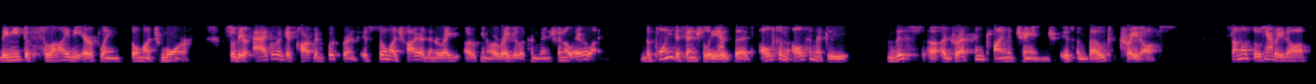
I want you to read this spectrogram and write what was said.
they need to fly the airplane so much more. So their aggregate carbon footprint is so much higher than a, reg, uh, you know, a regular conventional airline. The point essentially yeah. is that ultim- ultimately, this uh, addressing climate change is about trade offs. Some of those yeah. trade offs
